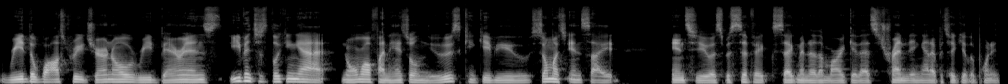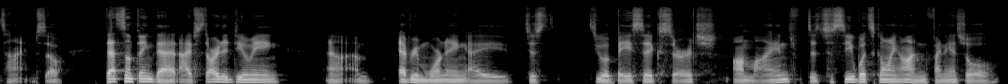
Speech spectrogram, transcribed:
read the Wall Street Journal, read Barron's. Even just looking at normal financial news can give you so much insight into a specific segment of the market that's trending at a particular point in time. So, that's something that I've started doing. Um, every morning, I just do a basic search online to, to see what's going on in financial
